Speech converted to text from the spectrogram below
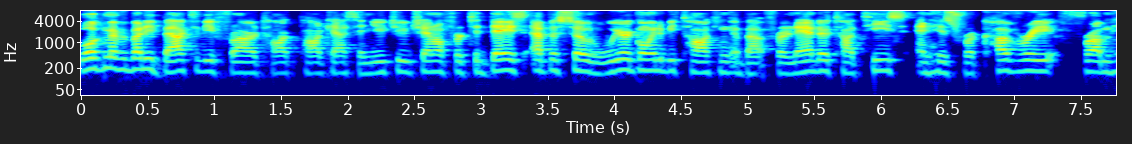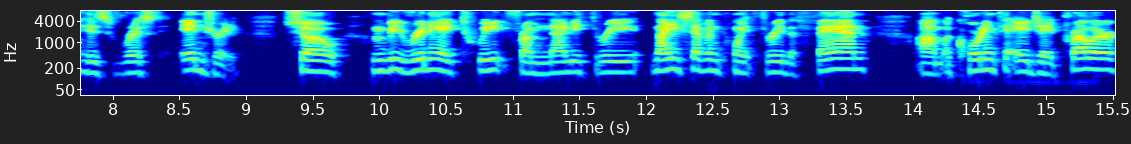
Welcome, everybody, back to the Friar Talk podcast and YouTube channel. For today's episode, we're going to be talking about Fernando Tatis and his recovery from his wrist injury. So, I'm going to be reading a tweet from 93, 97.3 The Fan. Um, according to AJ Preller,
